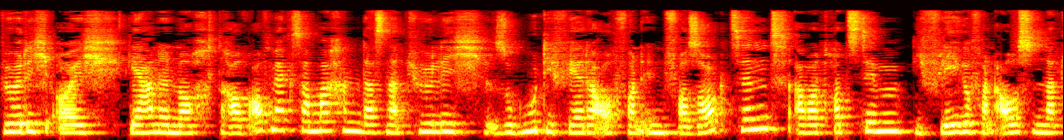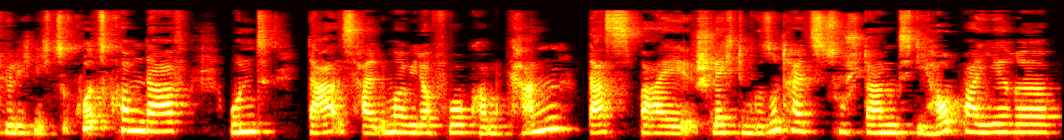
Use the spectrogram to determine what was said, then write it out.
würde ich euch gerne noch darauf aufmerksam machen, dass natürlich so gut die Pferde auch von innen versorgt sind, aber trotzdem die Pflege von außen natürlich nicht zu kurz kommen darf. Und da es halt immer wieder vorkommen kann, dass bei schlechtem Gesundheitszustand die Hautbarriere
